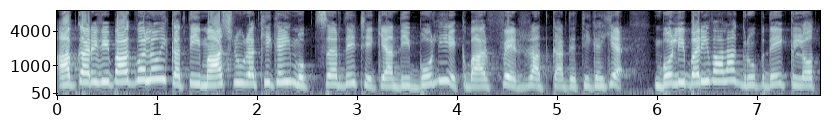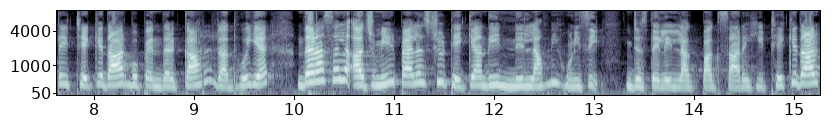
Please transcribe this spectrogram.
ਆਬਕਾਰੀ ਵਿਭਾਗ ਵੱਲੋਂ 31 ਮਾਰਚ ਨੂੰ ਰੱਖੀ ਗਈ ਮੁਕਤਸਰ ਦੇ ਠੇਕਿਆਂ ਦੀ ਬੋਲੀ ਇੱਕ ਵਾਰ ਫਿਰ ਰੱਦ ਕਰ ਦਿੱਤੀ ਗਈ ਹੈ। ਬੋਲੀ ਬਰੀਵਾਲਾ ਗਰੁੱਪ ਦੇ ਇਕਲੌਤੇ ਠੇਕੇਦਾਰ ਭੁਪਿੰਦਰ ਕਾਰ ਰੱਦ ਹੋਈ ਹੈ। ਦਰਅਸਲ ਅਜਮੀਰ ਪੈਲੇਸ 'ਚ ਠੇਕਿਆਂ ਦੀ ਨਿਲਾਮੀ ਹੋਣੀ ਸੀ, ਜਿਸ ਦੇ ਲਈ ਲਗਭਗ ਸਾਰੇ ਹੀ ਠੇਕੇਦਾਰ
